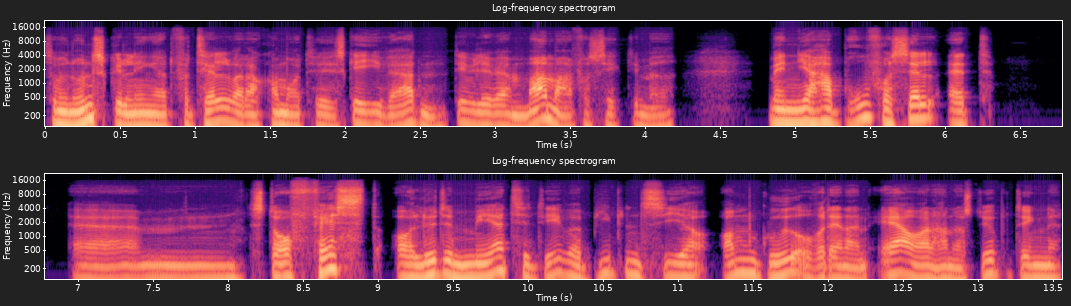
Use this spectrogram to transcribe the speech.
som en undskyldning at fortælle, hvad der kommer til at ske i verden. Det vil jeg være meget, meget forsigtig med. Men jeg har brug for selv at øhm, stå fast og lytte mere til det, hvad Bibelen siger om Gud, og hvordan han er, og hvordan han har styr på tingene,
